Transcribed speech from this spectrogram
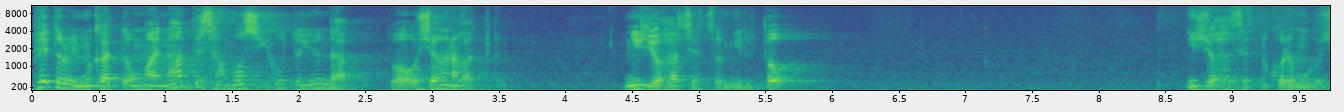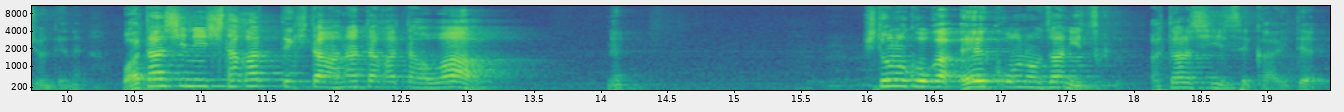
ペトロに向かって「お前なんてさもしいこと言うんだ」とはおっしゃらなかった。28節を見ると28節のこれも五順でね「私に従ってきたあなた方は」ね人の子が栄光の座につく新しい世界で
